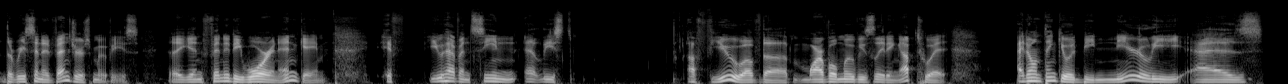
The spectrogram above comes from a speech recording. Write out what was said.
the recent Avengers movies, like Infinity War and Endgame. If you haven't seen at least a few of the Marvel movies leading up to it, I don't think it would be nearly as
